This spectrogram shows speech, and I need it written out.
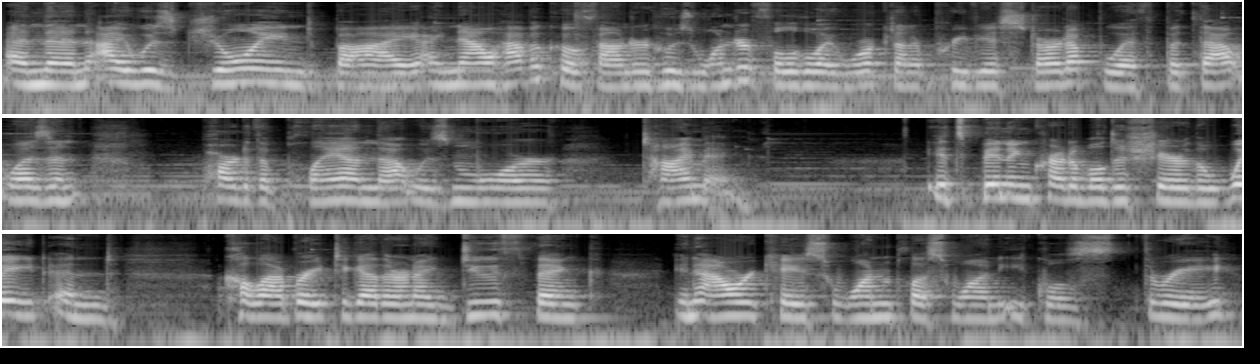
And then I was joined by, I now have a co founder who's wonderful, who I worked on a previous startup with, but that wasn't part of the plan. That was more timing. It's been incredible to share the weight and collaborate together. And I do think in our case, one plus one equals three.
